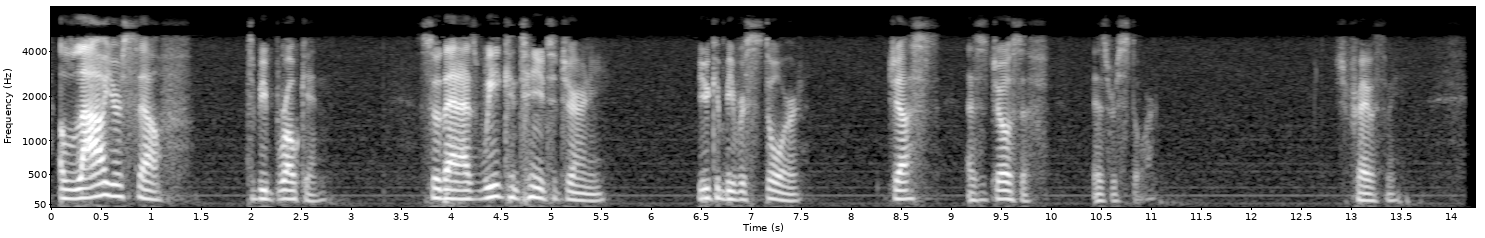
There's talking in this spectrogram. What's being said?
allow yourself to be broken so that as we continue to journey, you can be restored just as Joseph is restored. Just pray with me.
